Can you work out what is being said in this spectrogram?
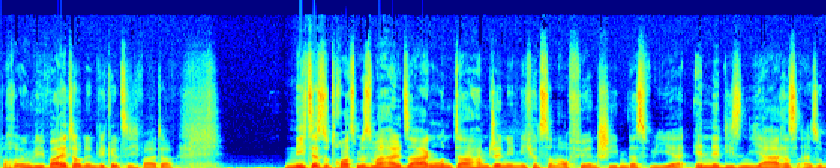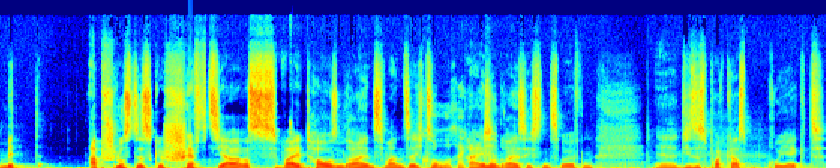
auch irgendwie weiter und entwickelt sich weiter. Nichtsdestotrotz müssen wir halt sagen, und da haben Jenny und ich uns dann auch für entschieden, dass wir Ende diesen Jahres, also mit Abschluss des Geschäftsjahres 2023 Korrekt. zum 31.12. Äh, dieses Podcast-Projekt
